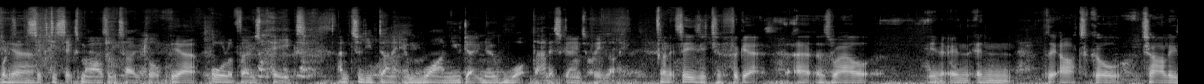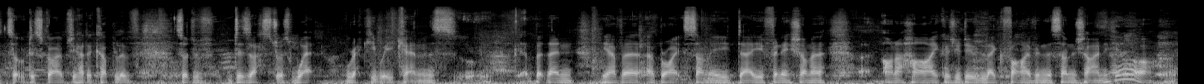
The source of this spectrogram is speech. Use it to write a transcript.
What is Yeah. it, 66 miles in total? Yeah. All of those peaks. Until you've done it in one, you don't know what that is going to be like. And it's easy to forget uh, as well. You know, in, in the article, Charlie sort of describes you had a couple of sort of disastrous wet recce weekends, but then you have a, a bright sunny day. You finish on a on a high because you do leg five in the sunshine. You go, oh,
